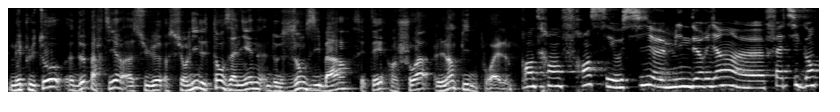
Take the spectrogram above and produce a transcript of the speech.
mais plutôt de partir sur, sur l'île tanzanienne de Zanzibar. C'était un choix limpide pour elle. Rentrer en France, c'est aussi, mine de rien, fatigant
